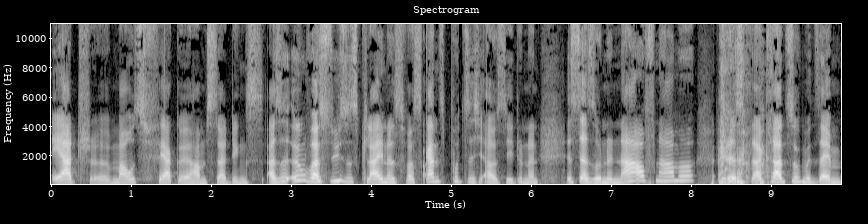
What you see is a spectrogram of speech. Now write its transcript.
Erdmaus-Ferkel-Hamster-Dings. Also irgendwas Süßes, Kleines, was ganz putzig aussieht. Und dann ist da so eine Nahaufnahme, wie das da gerade so mit seinem,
